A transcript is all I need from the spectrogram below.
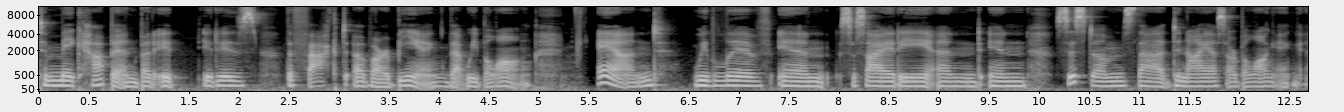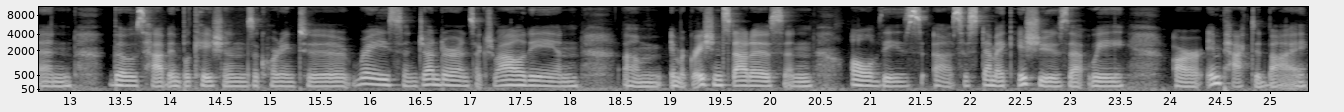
to make happen, but it, it is the fact of our being that we belong. And we live in society and in systems that deny us our belonging. And those have implications according to race and gender and sexuality and um, immigration status and all of these uh, systemic issues that we are impacted by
